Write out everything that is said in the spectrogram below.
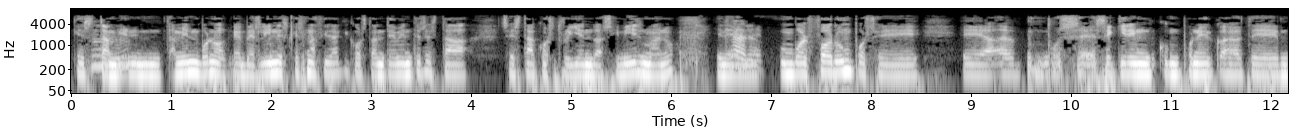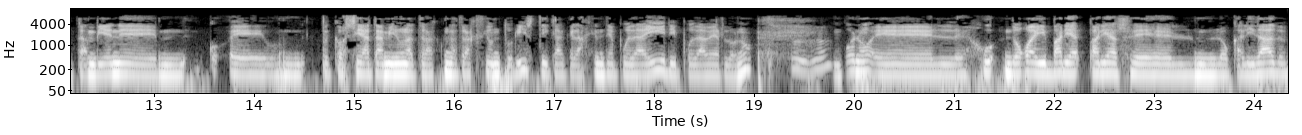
Que es también, también, bueno, Berlín es que es una ciudad que constantemente se está, se está construyendo a sí misma, ¿no? En el Humboldt Forum, pues, eh, eh, pues eh, se quieren poner eh, también eh, eh que sea también una, una, atracción turística que la gente pueda ir y pueda verlo no bueno el, luego hay varias varias localidades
